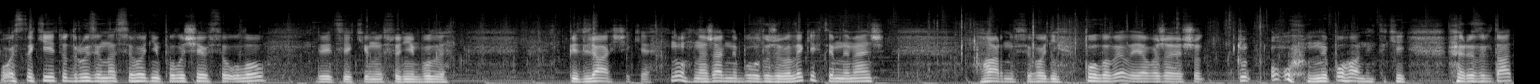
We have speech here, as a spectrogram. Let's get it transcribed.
Ось такий тут, друзі, у нас сьогодні вийшов улов. Дивіться, які в нас сьогодні були підлящики. Ну, на жаль, не було дуже великих, тим не менш. Гарно сьогодні половили. Я вважаю, що тут ух, непоганий такий результат.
